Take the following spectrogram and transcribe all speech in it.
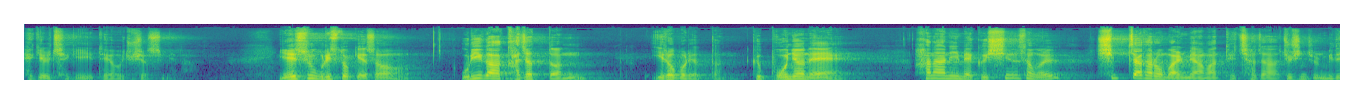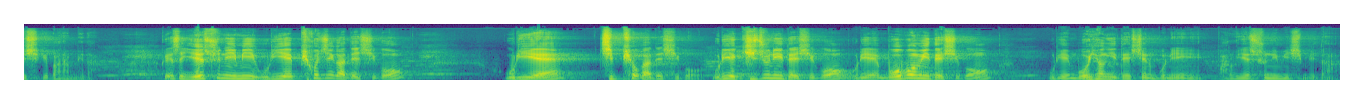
해결책이 되어 주셨습니다. 예수 그리스도께서 우리가 가졌던 잃어버렸던 그 본연의 하나님의 그 신성을 십자가로 말미암아 되찾아 주신 줄 믿으시기 바랍니다. 그래서 예수님이 우리의 표지가 되시고 우리의 지표가 되시고 우리의 기준이 되시고 우리의 모범이 되시고 우리의 모형이 되시는 분이 바로 예수님이십니다.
